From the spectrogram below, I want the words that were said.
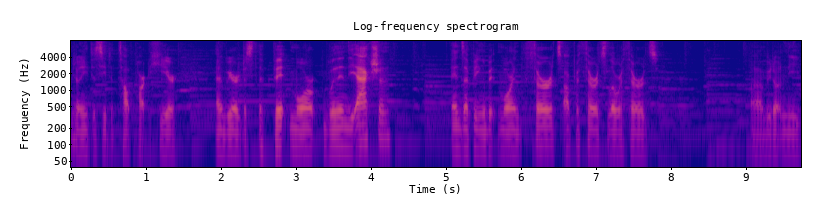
We don't need to see the top part here and we are just a bit more within the action. Ends up being a bit more in the thirds, upper thirds, lower thirds. Uh, we don't need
